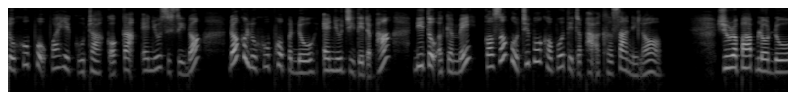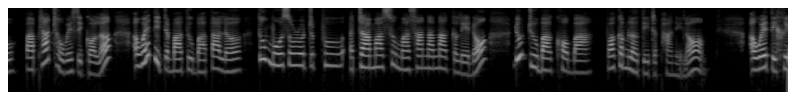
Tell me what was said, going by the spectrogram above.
လူခုဖို့ဘွားဟီကူတာကောက NUCC တော့ဒေါကလူခုဖို့ပဒို NUG တေတဖာဒီတုအကမေကောဆဖိုတိပိုခေါ်ဖို့တေတဖာအခဆာနေလောယူရပဘလော်ဒိုပါဖလာထော်ဝဲစီကောလအဝဲတီတဘာသူဘာတာလသူမိုဆိုရိုတဖူအတာမဆုမဆာနာနာကလေတော့ ဒုဒူဘာခောဘာဘကမလတီတဖာနေလောအဝဲတီခိ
